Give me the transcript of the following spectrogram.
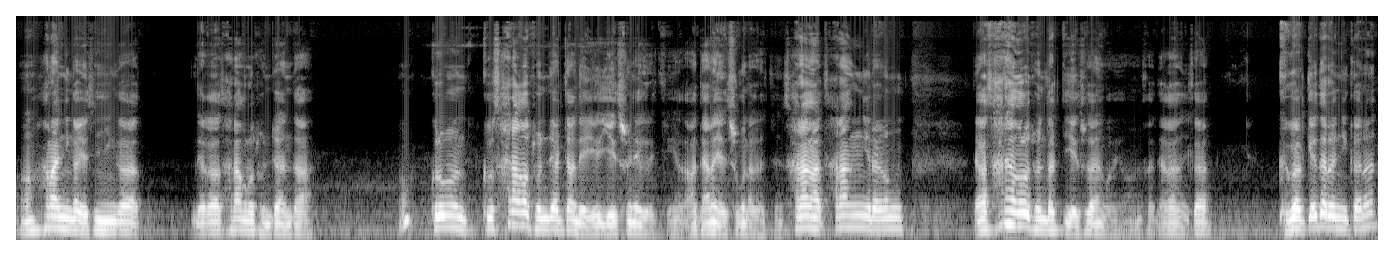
어? 하나님과 예수님과 내가 사랑으로 존재한다. 어? 그러면 그 사랑으로 존재할 때가 내 예- 예수네 그랬지. 아 나는 예수구나 그랬지. 사랑 사랑이라는 내가 사랑으로 존재할 때 예수라는 거예요. 그러니까 내가 그러니까 그걸 깨달으니까는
